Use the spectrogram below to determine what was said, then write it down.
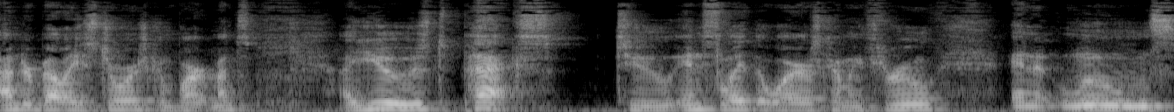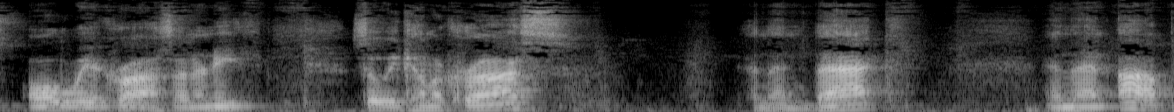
underbelly storage compartments. I used PEX to insulate the wires coming through, and it looms all the way across underneath. So we come across, and then back, and then up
